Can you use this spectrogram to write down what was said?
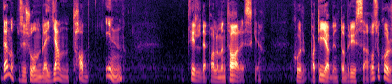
Den opposisjonen ble gjentatt inn til det parlamentariske, hvor partier begynte å bry seg. Også hvor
